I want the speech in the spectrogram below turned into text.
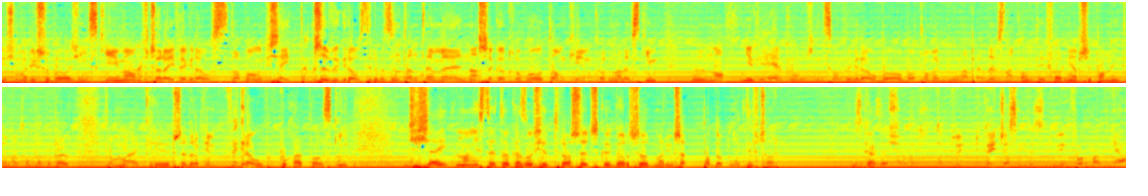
Mówisz o Mariuszu Bałazińskim, on wczoraj wygrał z Tobą, dzisiaj także wygrał z reprezentantem e, naszego klubu, Tomkiem Kornalewskim. No, niewielką różnicą wygrał, bo, bo Tomek był naprawdę w znakomitej formie, a przypomnę internautom PKP, Tomek e, przed rokiem wygrał Puchar Polski. Dzisiaj, no niestety okazał się troszeczkę gorszy od Mariusza, podobnie jak Ty wczoraj. Zgadza się, no, to tu, tutaj czasem decyduje forma dnia,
